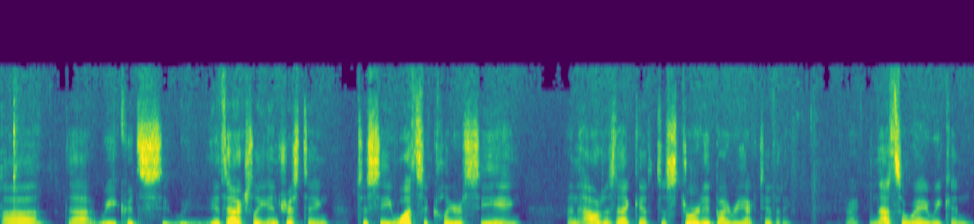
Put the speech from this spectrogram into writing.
uh, that we could see, we, it's actually interesting to see what's a clear seeing and how does that get distorted by reactivity, right? And that's a way we can,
